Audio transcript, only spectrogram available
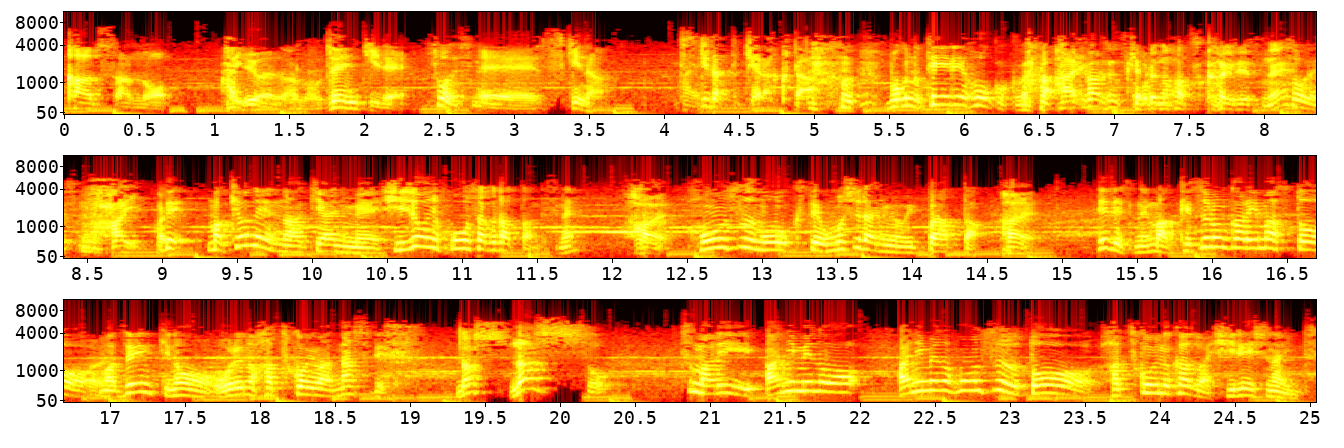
カーズさんの、い、わゆるあの、前期で、そうですね。えー好きな、好きだったキャラクター。僕の定例報告が始まるんですけど、俺の初回ですね。そうですね。はい。で、まあ去年の秋アニメ、非常に豊作だったんですね。は本数も多くて面白いアニメもいっぱいあった。い。はい。でですね、まあ結論から言いますと、はいまあ前期の俺の初恋はなしです。なし？なしそう。つまり、アニメの、アニメの本数と初恋の数は比例しないんです。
